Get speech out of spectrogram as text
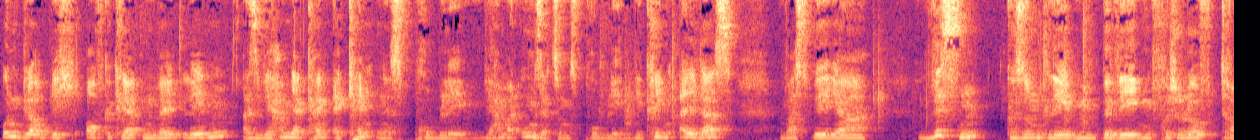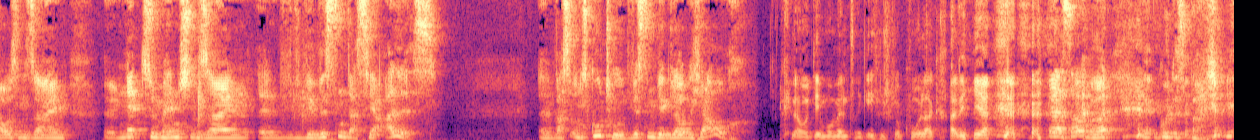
unglaublich aufgeklärten Welt leben. Also wir haben ja kein Erkenntnisproblem, wir haben ein Umsetzungsproblem. Wir kriegen all das, was wir ja wissen, gesund leben, bewegen, frische Luft, draußen sein, nett zu Menschen sein. Äh, wir wissen das ja alles. Äh, was uns gut tut, wissen wir, glaube ich, auch. Genau, in dem Moment trinke ich einen Schluck Cola gerade hier. Ja, sauber. Gutes Beispiel.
